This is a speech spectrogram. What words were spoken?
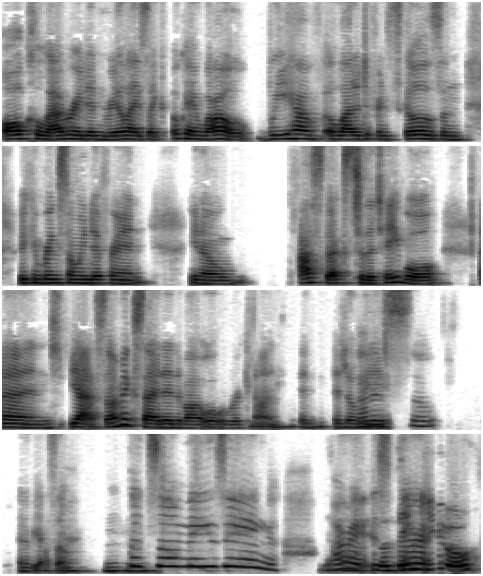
all collaborated and realized like okay wow we have a lot of different skills and we can bring so many different you know aspects to the table. And yeah so i'm excited about what we're working on. It, it'll that be is so it'll be awesome. Mm-hmm. that's so amazing. Yeah. all right is so thank there... you.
